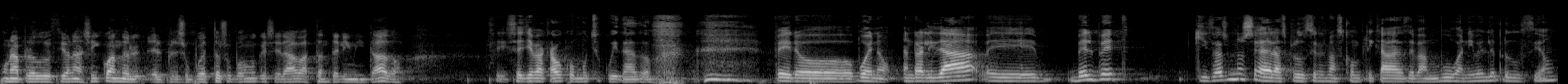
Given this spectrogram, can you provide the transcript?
una producción así cuando el, presupuesto supongo que será bastante limitado? Sí, se lleva a cabo con mucho cuidado. Pero bueno, en realidad eh, Velvet quizás no sea de las producciones más complicadas de bambú a nivel de producción.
